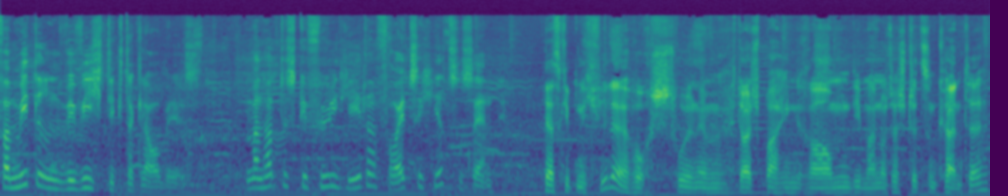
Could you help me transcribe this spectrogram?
vermitteln, wie wichtig der Glaube ist. Man hat das Gefühl, jeder freut sich hier zu sein. Ja, es gibt nicht viele Hochschulen im deutschsprachigen Raum, die man unterstützen könnte.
